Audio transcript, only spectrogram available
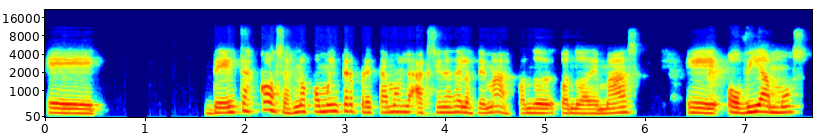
de estas cosas, ¿no? Cómo interpretamos las acciones de los demás, cuando, cuando además obviamos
